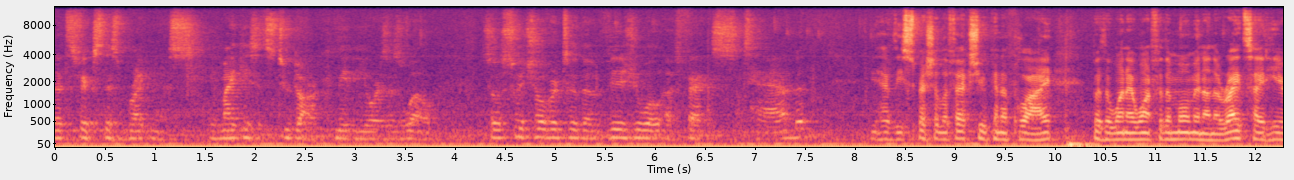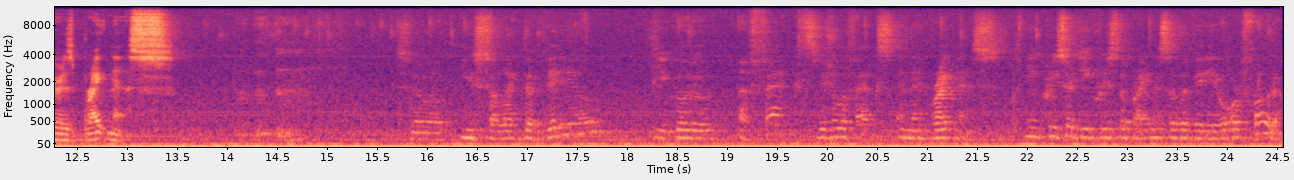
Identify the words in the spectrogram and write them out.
Let's fix this brightness. In my case, it's too dark. Maybe yours as well. So switch over to the Visual Effects tab. You have these special effects you can apply, but the one I want for the moment on the right side here is brightness. You select the video, you go to Effects, Visual Effects, and then Brightness. Increase or decrease the brightness of the video or photo.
